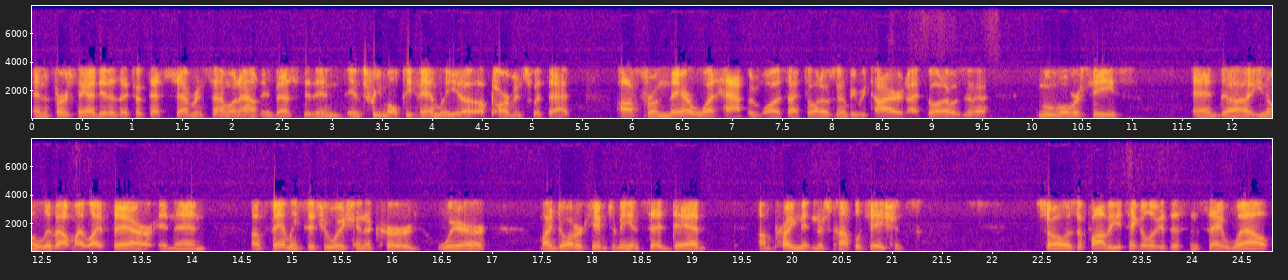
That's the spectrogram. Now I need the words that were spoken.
And the first thing I did is I took that severance and I went out and invested in, in three multifamily uh, apartments with that. Uh, from there, what happened was I thought I was going to be retired. I thought I was going to move overseas and, uh, you know, live out my life there. And then a family situation occurred where my daughter came to me and said, Dad, I'm pregnant and there's complications. So as a father, you take a look at this and say, well,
